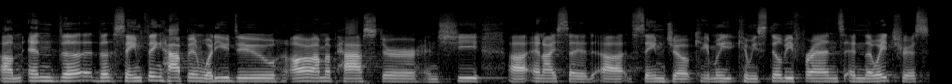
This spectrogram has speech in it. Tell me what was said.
Um, and the, the same thing happened. What do you do? Oh, I'm a pastor. And she, uh, and I said, uh, same joke. Can we, can we still be friends? And the waitress,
